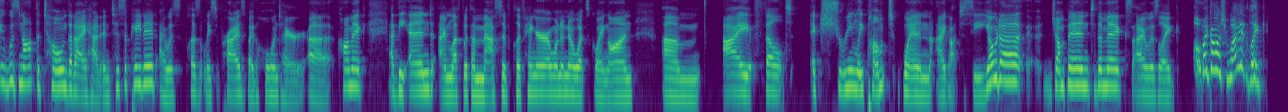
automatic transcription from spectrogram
it was not the tone that I had anticipated. I was pleasantly surprised by the whole entire uh, comic. At the end, I'm left with a massive cliffhanger. I want to know what's going on. Um, I felt extremely pumped when I got to see Yoda uh, jump into the mix. I was like, oh my gosh, what? Like,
